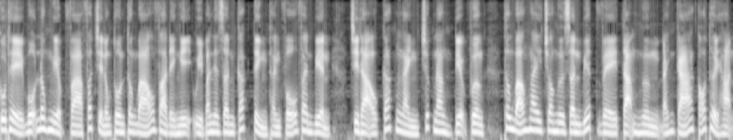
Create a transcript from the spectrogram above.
Cụ thể, Bộ Nông nghiệp và Phát triển Nông thôn thông báo và đề nghị Ủy ban Nhân dân các tỉnh, thành phố ven biển chỉ đạo các ngành chức năng địa phương thông báo ngay cho ngư dân biết về tạm ngừng đánh cá có thời hạn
